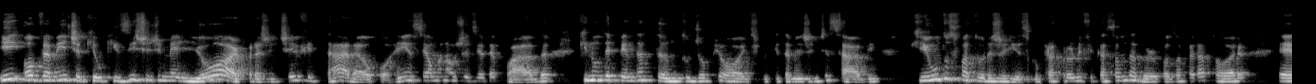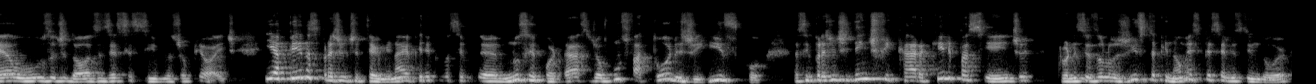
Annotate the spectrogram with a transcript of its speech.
e, obviamente, que o que existe de melhor para a gente evitar a ocorrência é uma analgesia adequada, que não dependa tanto de opioides, porque também a gente sabe que um dos fatores de risco para a cronificação da dor pós-operatória é o uso de doses excessivas de opioide. E apenas para a gente terminar, eu queria que você eh, nos recordasse de alguns fatores de risco, assim, para a gente identificar aquele paciente para o anestesiologista que não é especialista em dor,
